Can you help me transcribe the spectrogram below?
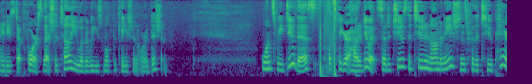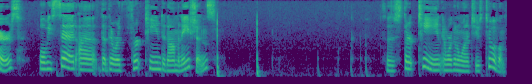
I do step four. So that should tell you whether we use multiplication or addition. Once we do this, let's figure out how to do it. So to choose the two denominations for the two pairs, well, we said uh, that there were 13 denominations. So there's 13, and we're going to want to choose two of them.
